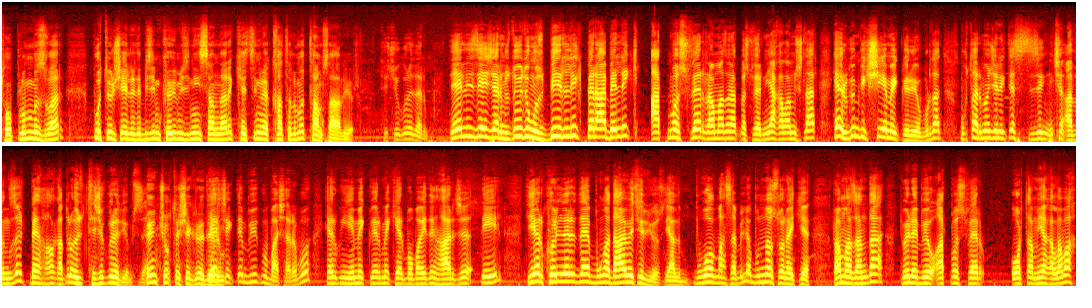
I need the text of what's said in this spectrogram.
toplumumuz var. Bu tür şeylerde bizim köyümüzün insanları kesinlikle katılımı tam sağlıyor. Teşekkür ederim. Değerli izleyicilerimiz duydunuz birlik, beraberlik, atmosfer, Ramazan atmosferini yakalamışlar. Her gün bir kişi yemek veriyor buradan. Muhtarım öncelikle sizin için adınıza ben halk adına öz teşekkür ediyorum size. Ben çok teşekkür ederim. Gerçekten büyük bir başarı bu. Her gün yemek vermek her babaydın harcı değil. Diğer köylüleri de buna davet ediyoruz. Yani bu olmasa bile bundan sonraki Ramazan'da böyle bir atmosfer ortamı yakalamak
